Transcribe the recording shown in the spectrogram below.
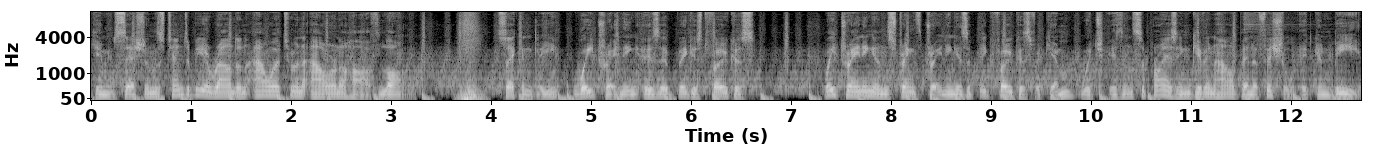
Kim's sessions tend to be around an hour to an hour and a half long. Secondly, weight training is her biggest focus. Weight training and strength training is a big focus for Kim, which isn't surprising given how beneficial it can be.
